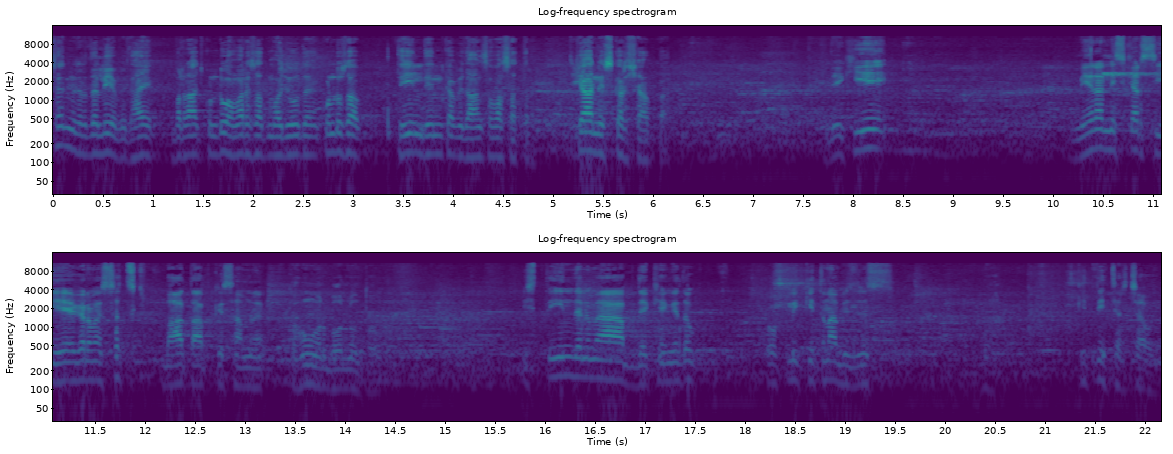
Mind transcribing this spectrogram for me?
से निर्दलीय विधायक बलराज कुंडू हमारे साथ मौजूद हैं। कुंडू साहब तीन दिन का विधानसभा सत्र। क्या निष्कर्ष है आपका? देखिए मेरा निष्कर्ष ये है अगर मैं सच बात आपके सामने कहूँ और बोलूँ तो इस तीन दिन में आप देखेंगे तो टोटली कितना बिज़नेस कितनी चर्चा हुई।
